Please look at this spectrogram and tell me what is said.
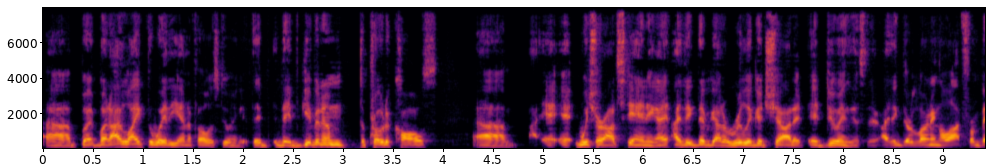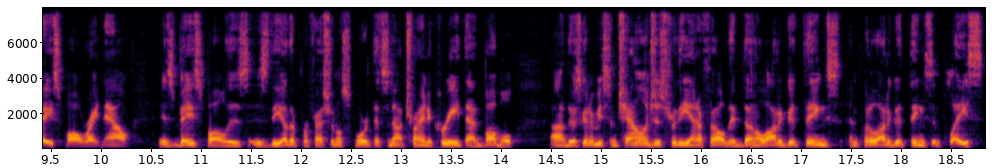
Uh, but but I like the way the NFL is doing it. They've, they've given them the protocols, um, which are outstanding. I, I, think they've got a really good shot at, at doing this. They're, I think they're learning a lot from baseball right now. Is baseball is is the other professional sport that's not trying to create that bubble. Uh, there's going to be some challenges for the NFL. They've done a lot of good things and put a lot of good things in place.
